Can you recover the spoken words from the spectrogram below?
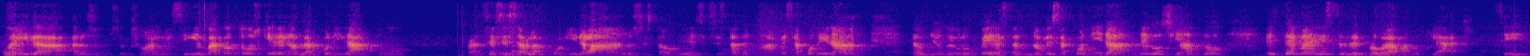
cuelga a los homosexuales. Sin embargo, todos quieren hablar con Irán, ¿no? franceses hablan con Irán, los estadounidenses están en una mesa con Irán, la Unión Europea está en una mesa con Irán negociando el tema este del programa nuclear, ¿sí?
